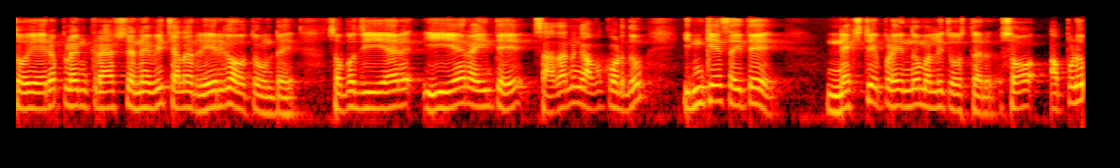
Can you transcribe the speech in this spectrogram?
సో ఏరోప్లేన్ క్రాష్ అనేవి చాలా రేర్గా అవుతూ ఉంటాయి. సపోజ్ ఈ ఇయర్ ఈ ఇయర్ అయితే సాధారణంగా అవ్వకూడదు. ఇన్ కేస్ అయితే నెక్స్ట్ ఎప్పుడైందో మళ్ళీ చూస్తారు. సో అప్పుడు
